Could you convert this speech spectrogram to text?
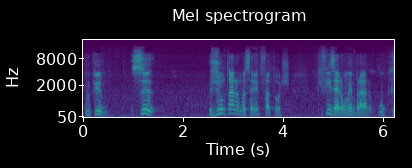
porque se juntaram uma série de fatores que fizeram lembrar o que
